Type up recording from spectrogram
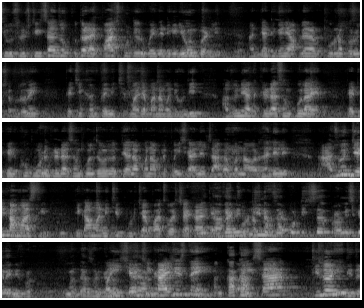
शिवसृष्टीचा जो पुतळा आहे पाच कोटी रुपये त्या ठिकाणी येऊन पडले. आणि त्या ठिकाणी आपल्याला पूर्ण करू शकलो नाही. त्याची खंत निश्चित माझ्या मनामध्ये होती. अजूनही आता क्रीडा संकुल आहेत. त्या ठिकाणी खूप मोठं क्रीडा संकुल जवळ त्याला पण आपले पैसे आले जागा पण नावावर झालेले. अजून जे कामं असतील ती कामं निश्चित पुढच्या पाच वर्षा काळात पूर्ण. हजार कोटीचं प्रॉमिस मतदारसंघाला. पैशाची काळजीच नाही. पैसा तिजोरी तिथं.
